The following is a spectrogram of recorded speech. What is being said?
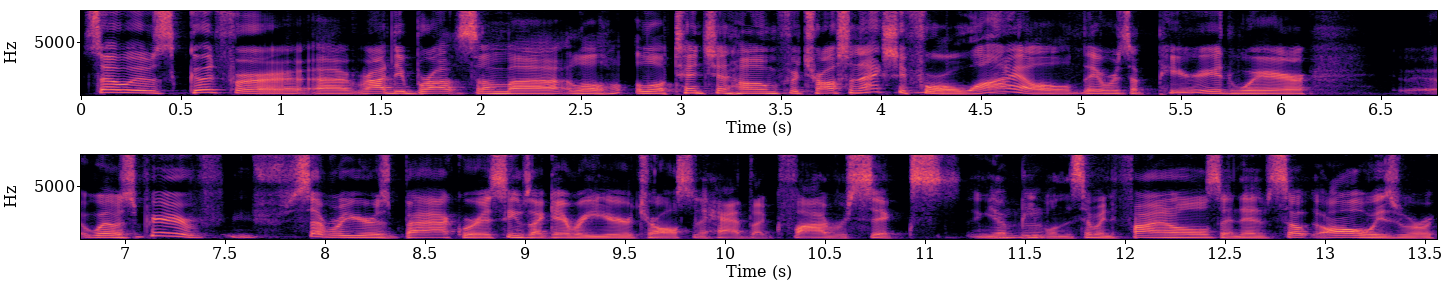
So it was good for uh, Rodney brought some uh, a little a little attention home for Charleston. Actually, for a while there was a period where well, it was a period of several years back where it seems like every year Charleston had like five or six you know mm-hmm. people in the semifinals, and then so always were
